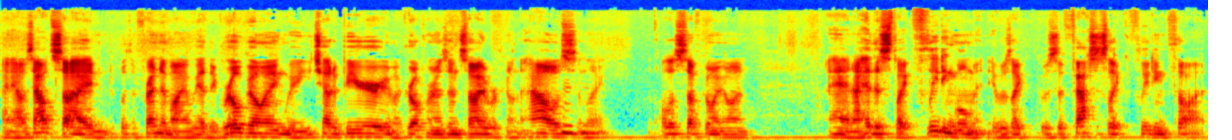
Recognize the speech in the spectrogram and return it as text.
And I was outside with a friend of mine. We had the grill going. We each had a beer, and my girlfriend was inside working on the house and Mhm. like all this stuff going on. And I had this like fleeting moment. It was like it was the fastest like fleeting thought.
